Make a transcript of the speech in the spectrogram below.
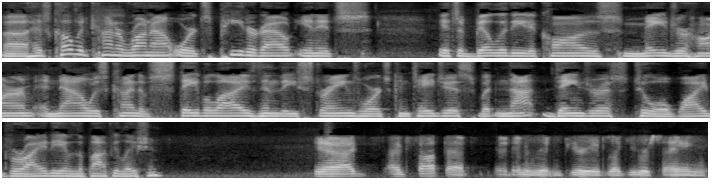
uh, has COVID kind of run out or it's petered out in its its ability to cause major harm and now is kind of stabilized in these strains where it's contagious but not dangerous to a wide variety of the population? Yeah, I, I've thought that at intermittent periods, like you were saying,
